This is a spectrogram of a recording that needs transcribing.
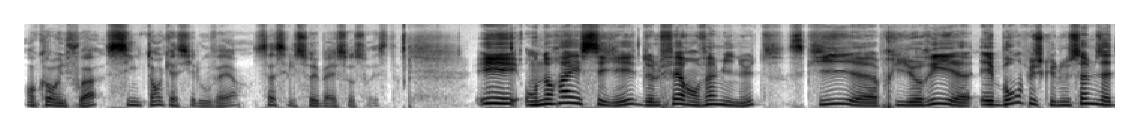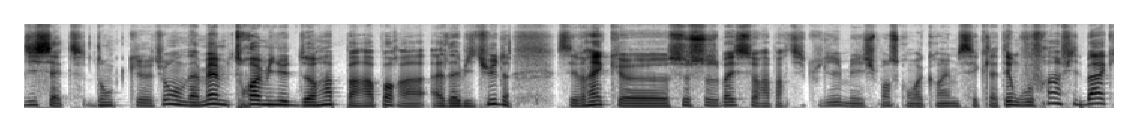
Encore une fois, think tank à ciel ouvert, ça c'est le seuil by Southwest. Et on aura essayé de le faire en 20 minutes, ce qui, a priori, est bon puisque nous sommes à 17. Donc, euh, tu vois, on a même 3 minutes de rap par rapport à, d'habitude. C'est vrai que ce Sauce sera particulier, mais je pense qu'on va quand même s'éclater. On vous fera un feedback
